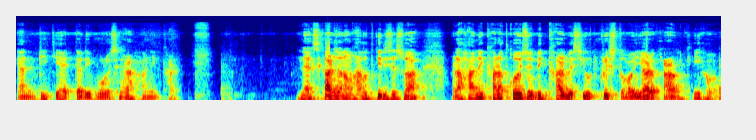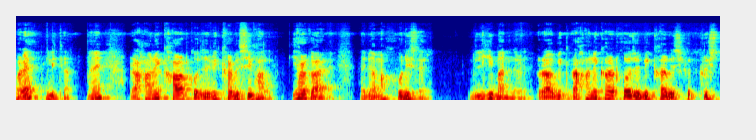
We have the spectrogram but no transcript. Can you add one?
N P K ইত্যাদিবোৰ হৈছে ৰাসায়নিক সাৰ নেক্সট কাৰ্যনং হাতত কি দিছে চোৱা? ৰাসায়নিক সাৰতকৈ জৈৱিক সাৰ বেছি উৎকৃষ্ট। ইয়াৰ কাৰণ কি হ'ব পাৰে? লিখা। মানে ৰাসায়নিক সাৰতকৈ জৈৱিক সাৰ বেছি ভাল। কিহৰ কাৰণে? সেইটো আমাক সুধিছে। এনেদৰে জৈৱিক ৰাসায়নিক সাৰতকৈ জৈৱিক সাৰ বেছি উৎকৃষ্ট।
